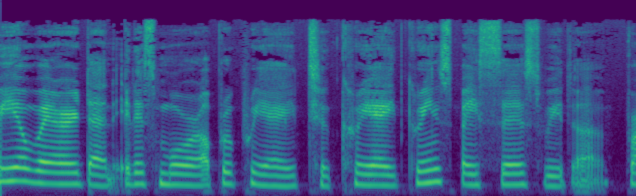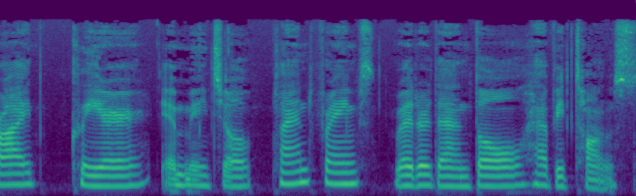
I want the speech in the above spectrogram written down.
be aware that it is more appropriate to create green spaces with a bright, clear image of plant frames rather than dull, heavy tones.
